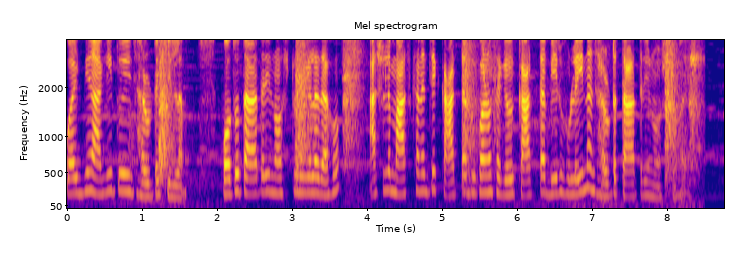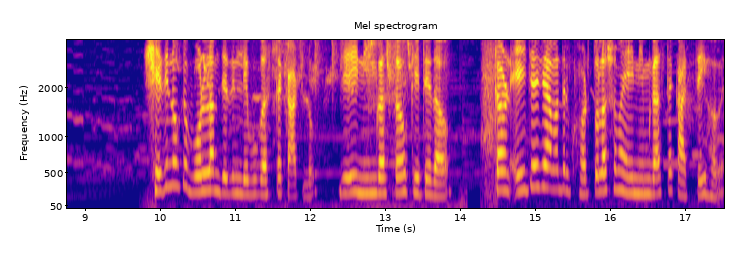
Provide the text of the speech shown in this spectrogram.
কয়েকদিন আগেই তো এই ঝাড়ুটা কিনলাম। কত তাড়াতাড়ি নষ্ট হয়ে গেলে দেখো। আসলে মাঝখানের যে কাঠটা ঢুকানো থাকে, ওই কাঠটা বের হলেই না ঝাড়ুটা তাড়াতাড়ি নষ্ট হয়। সেদিন ওকে বললাম যেদিন লেবু গাছটা কাটলো, যে এই নিম গাছটাও কেটে দাও। কারণ এই জায়গায় আমাদের ঘর তোলার সময় এই নিম গাছটা কাটতেই হবে।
